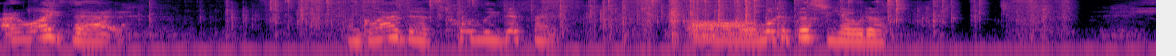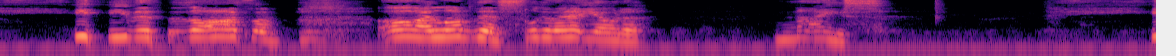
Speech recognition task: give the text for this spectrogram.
I like that. I'm glad that it's totally different. Oh, look at this Yoda. this is awesome. Oh, I love this. Look at that Yoda. Nice.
